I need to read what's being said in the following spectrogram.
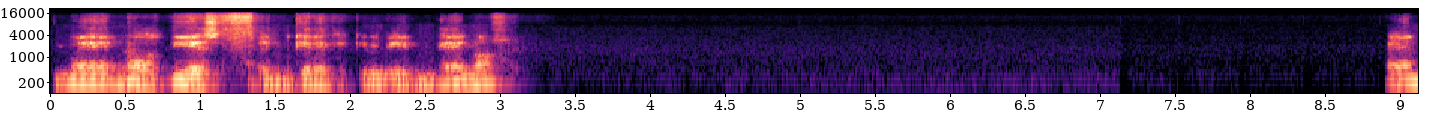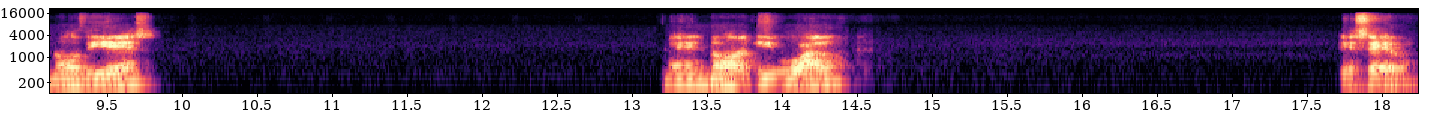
menos 10. Ahí no quiere escribir menos menos 10 menor igual que 0.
